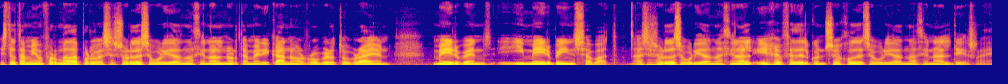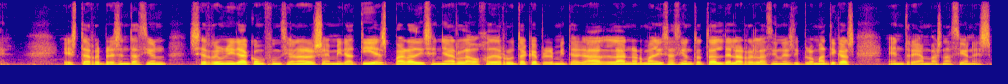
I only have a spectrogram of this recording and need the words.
está también formada por el asesor de seguridad nacional norteamericano, Robert O'Brien, y Meir Ben Shabbat, asesor de seguridad nacional y jefe del Consejo de Seguridad Nacional de Israel. Esta representación se reunirá con funcionarios emiratíes para diseñar la hoja de ruta que permitirá la normalización total de las relaciones diplomáticas entre ambas naciones.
